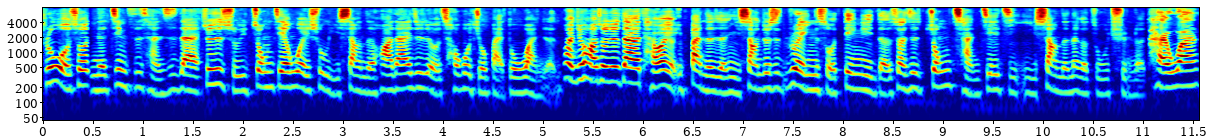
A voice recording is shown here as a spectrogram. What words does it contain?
如果说你的净资产是在就是属于中间位数以上的话，大概就是有超过九百多万人。换句话说，就大概台湾有一半的人以上，就是瑞银所定义的算是中产阶级以上的那个族群了。台湾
